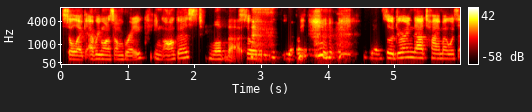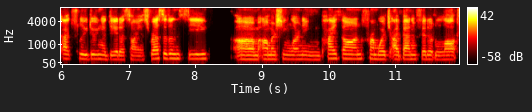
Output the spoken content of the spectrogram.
So like everyone's on break in August. Love that. So yeah. yeah. so during that time, I was actually doing a data science residency um, on machine learning in Python, from which I benefited a lot.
